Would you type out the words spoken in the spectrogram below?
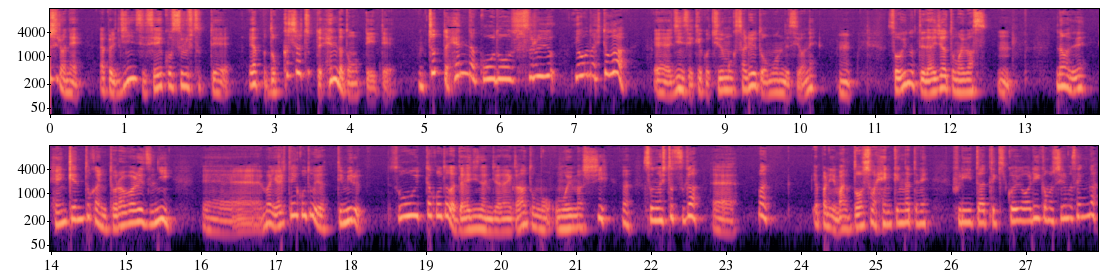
しろねやっぱり人生成功する人ってやっぱどっかしらちょっと変だと思っていてちょっと変な行動をするような人が、えー、人生結構注目されると思うんですよね。うん、そういうのって大事だと思います。うん、なのでね偏見とかにとらわれずに、えー、まあ、やりたいことをやってみる。そういったことが大事なんじゃないかなとも思いますし、うん、その一つが、えー、まあ、やっぱり、ねまあ、どうしても偏見があってねフリーターって聞こえが悪いかもしれませんが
